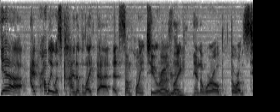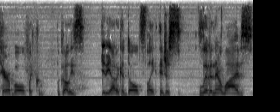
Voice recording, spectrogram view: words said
yeah, I probably was kind of like that at some point too, where I was like, man, the world, the world is terrible. Like, look at all these idiotic adults. Like, they just living their lives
